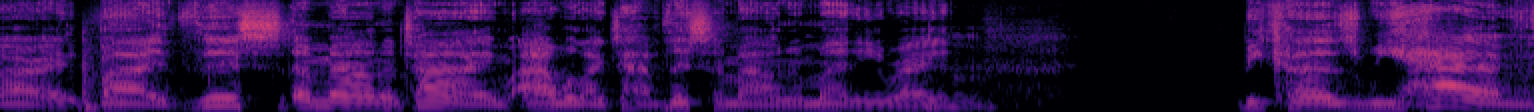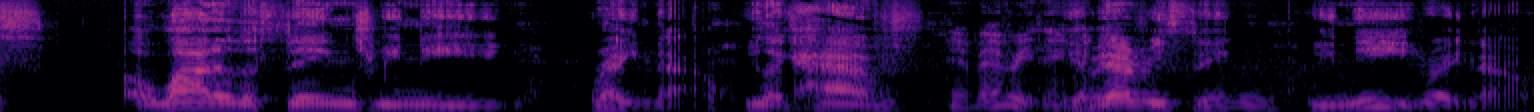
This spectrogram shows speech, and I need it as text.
all right, by this amount of time, I would like to have this amount of money, right? Mm-hmm. Because we have a lot of the things we need right now. We like have You have everything. we have everything we need right now.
